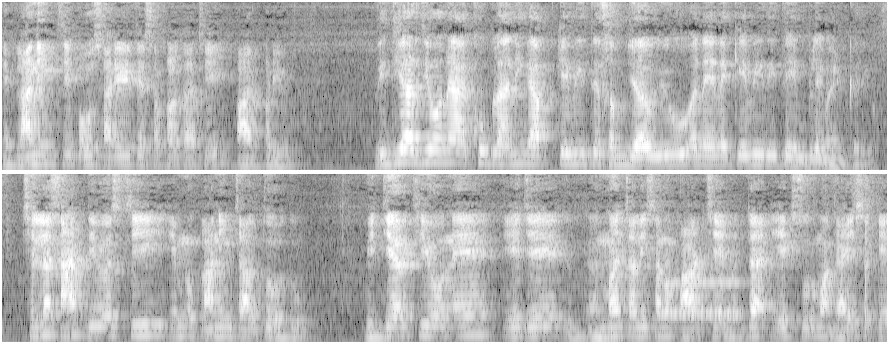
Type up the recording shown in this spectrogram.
એ પ્લાનિંગથી બહુ સારી રીતે સફળતાથી પાર પડ્યું. વિદ્યાર્થીઓને આખું પ્લાનિંગ આપ કેવી રીતે સમજાવ્યું અને એને કેવી રીતે ઇમ્પ્લિમેન્ટ કર્યું? છેલ્લા સાત દિવસથી એમનું પ્લાનિંગ ચાલતું હતું. વિદ્યાર્થીઓને એ જે હનુમાન ચાલીસાનો પાઠ છે બધા એક સુરમાં ગાઈ શકે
